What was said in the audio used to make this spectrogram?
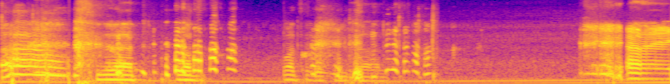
Slap. What, what have you done? Uh,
